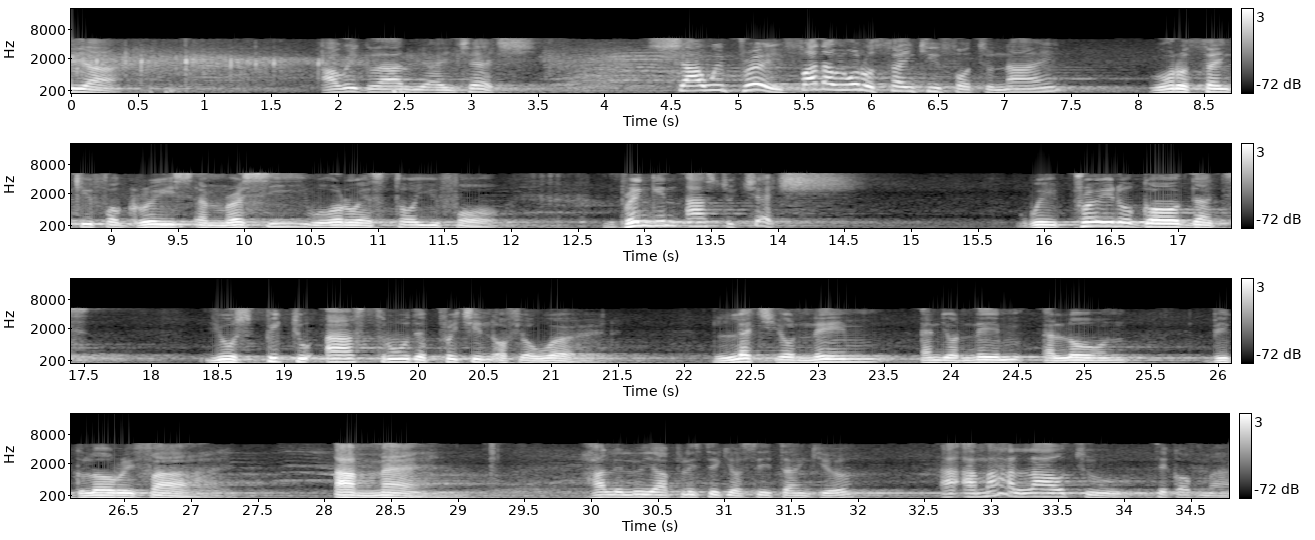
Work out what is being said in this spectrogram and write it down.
Hallelujah. Are we glad we are in church? Shall we pray? Father, we want to thank you for tonight. We want to thank you for grace and mercy. We want to extol you for bringing us to church. We pray, oh God, that you speak to us through the preaching of your word. Let your name and your name alone be glorified. Amen. Hallelujah. Please take your seat. Thank you. Uh, am I allowed to take off my.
